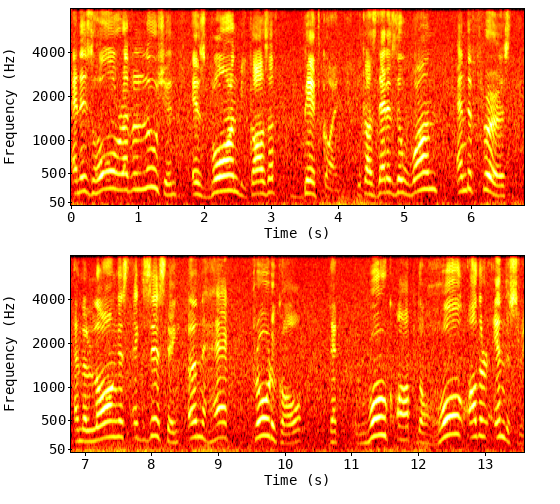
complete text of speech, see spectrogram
And this whole revolution is born because of Bitcoin. Because that is the one and the first and the longest existing unhacked protocol that woke up the whole other industry.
